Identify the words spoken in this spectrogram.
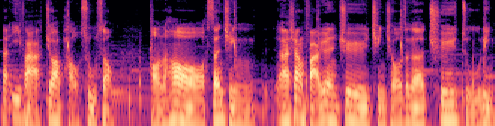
那依法就要跑诉讼，哦，然后申请啊向法院去请求这个驱逐令。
